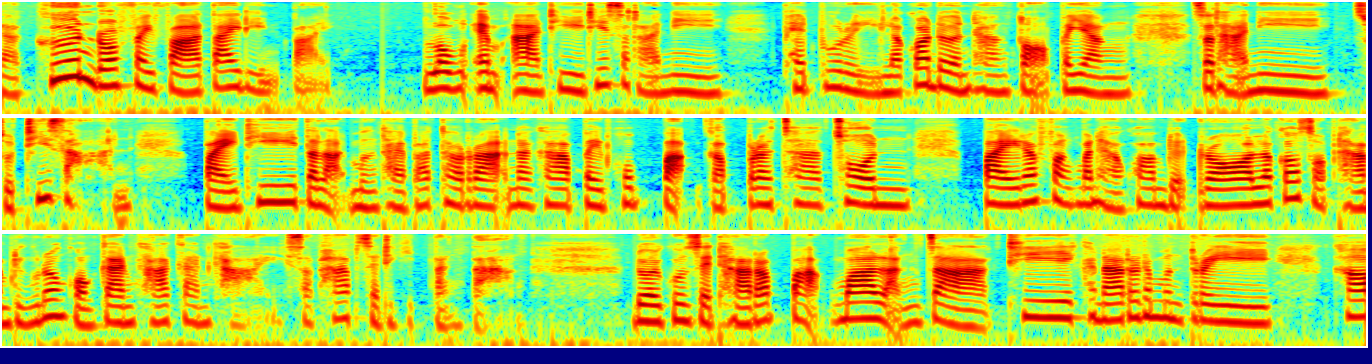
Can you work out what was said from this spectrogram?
ค่ะ ขึ้นรถไฟฟ้าใต้ดินไป ลง MRT ที่สถานีเพชรบุรี แล้วก็เดินทางต่อไปยังสถานีสุที่สาร ไปที่ตลาดเมืองไทยพัทระนะคะ ไปพบปะกับประชาชน ไปรับฟังปัญหาความเดือดร้อน แล้วก็สอบถามถึงเรื่องของการค้าการขายสภาพเศรษฐกิจต่างๆ โดยคุณเศรษฐารับปากว่าหลังจากที่คณะรัฐมนตรี เข้า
